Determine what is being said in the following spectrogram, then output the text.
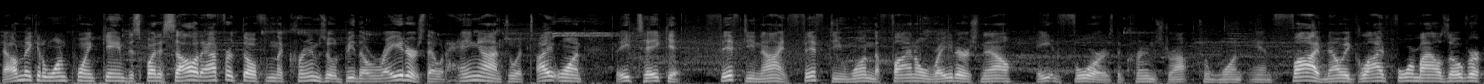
That would make it a one point game. Despite a solid effort, though, from the Crims, it would be the Raiders that would hang on to a tight one. They take it 59 51. The final Raiders now 8 and 4 as the Crims drop to 1 and 5. Now we glide 4 miles over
